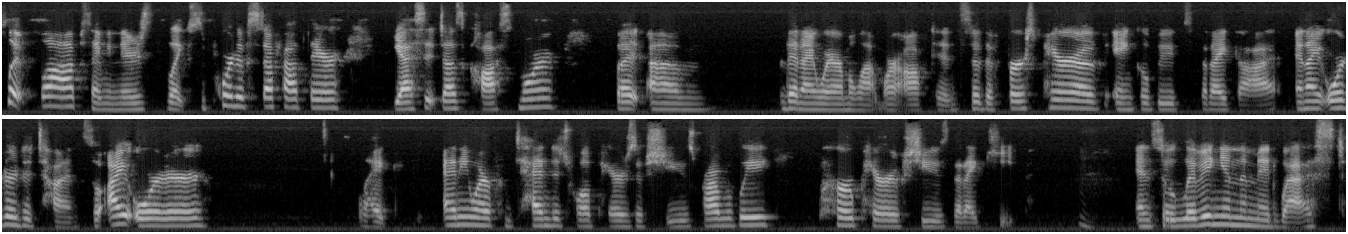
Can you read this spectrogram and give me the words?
flip flops. I mean, there's like supportive stuff out there. Yes, it does cost more, but um, then I wear them a lot more often. So the first pair of ankle boots that I got, and I ordered a ton. So I order like anywhere from 10 to 12 pairs of shoes probably per pair of shoes that I keep. Hmm. And so living in the Midwest,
